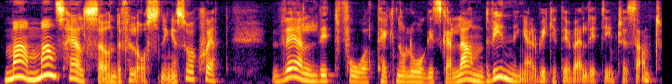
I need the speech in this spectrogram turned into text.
mammans hälsa under förlossningen så har skett väldigt få teknologiska landvinningar, vilket är väldigt intressant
